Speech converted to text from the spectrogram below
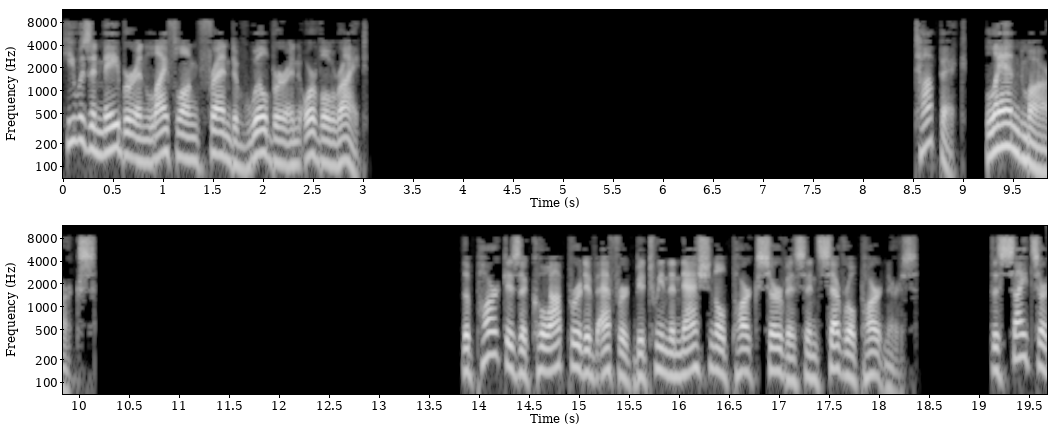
He was a neighbor and lifelong friend of Wilbur and Orville Wright. Landmarks The park is a cooperative effort between the National Park Service and several partners. The sites are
